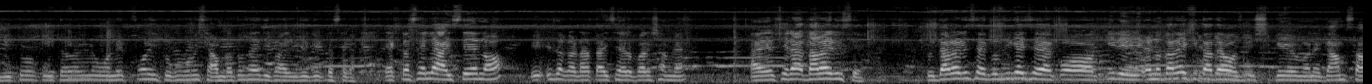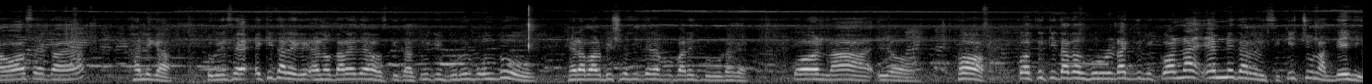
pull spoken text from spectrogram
আমি তো কইতে পারি না অনেক পরেই তো খবর আমরা তো যাই ফায়ার ব্রিগেড কাছে একটা ছেলে আইছে ন এই জায়গাটা তাই ছেলে বাড়ির সামনে। সেটা দাঁড়াই রয়েছে তো দাঁড়াই রয়েছে একজন জিজ্ঞাসা ক রে, এন দাঁড়াই কি তা দেওয়া মানে গামছাও আছে গায়ে, খালি গা। তো বলেছে এ, কি তারে এন দাঁড়াই দেওয়া কি তা, তুই কি বুড়ুর বন্ধু? হেরাবার বিশ্বজিতের বাড়ির বুড়ু ডাকে, ক, না, ইয়, হ, ক, তুই কি দাদা বুড়ু ডাক দিবি? ক, না, এমনি দাঁড়াই রয়েছি কিচ্ছু না, দেহি।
